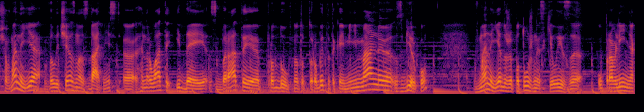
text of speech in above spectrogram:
що в мене є величезна здатність е, генерувати ідеї, збирати продукт, ну тобто робити таку мінімальну збірку. В мене є дуже потужні скіли з управління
